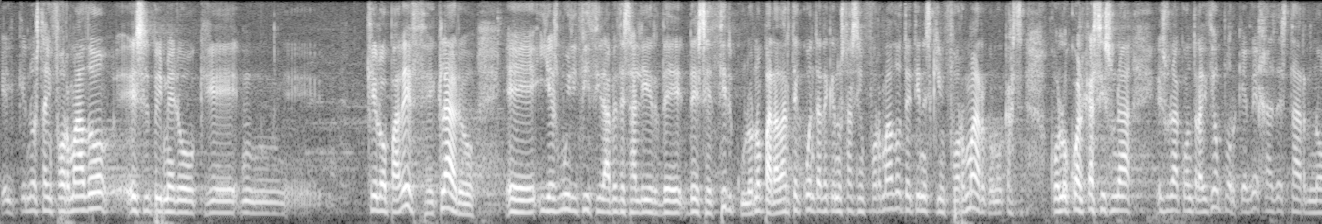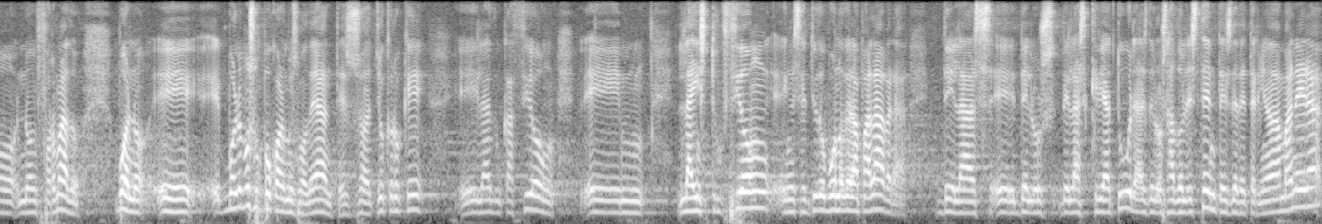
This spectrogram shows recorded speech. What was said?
el que no está informado es el primero que mm, que lo padece, claro, eh, y es muy difícil a veces salir de, ese círculo, ¿no? Para darte cuenta de que no estás informado te tienes que informar, con lo, con lo cual casi es una, es una contradicción porque dejas de estar no, no informado. Bueno, eh, volvemos un poco al mismo de antes, yo creo que eh, la educación, em, la instrucción en el sentido bueno de la palabra de las, de, los, de las criaturas, de los adolescentes de determinada manera,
